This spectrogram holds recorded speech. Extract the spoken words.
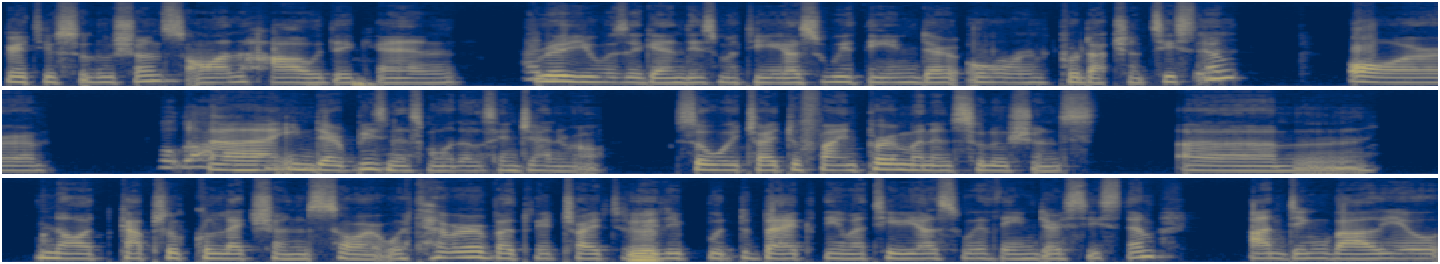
creative solutions on how they can reuse again these materials within their own production system or uh, in their business models in general. So we try to find permanent solutions, um, not capsule collections or whatever, but we try to yeah. really put back the materials within their system, adding value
